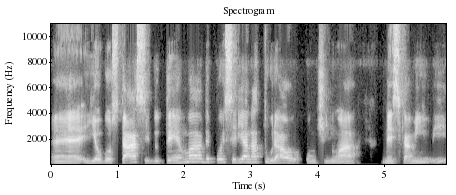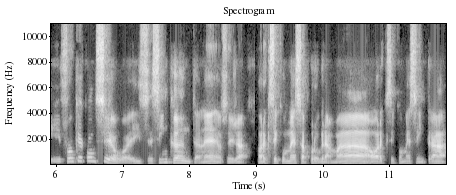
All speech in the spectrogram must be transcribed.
é, e eu gostasse do tema, depois seria natural continuar nesse caminho. E foi o que aconteceu. Aí você se encanta, né? Ou seja, a hora que você começa a programar, a hora que você começa a entrar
